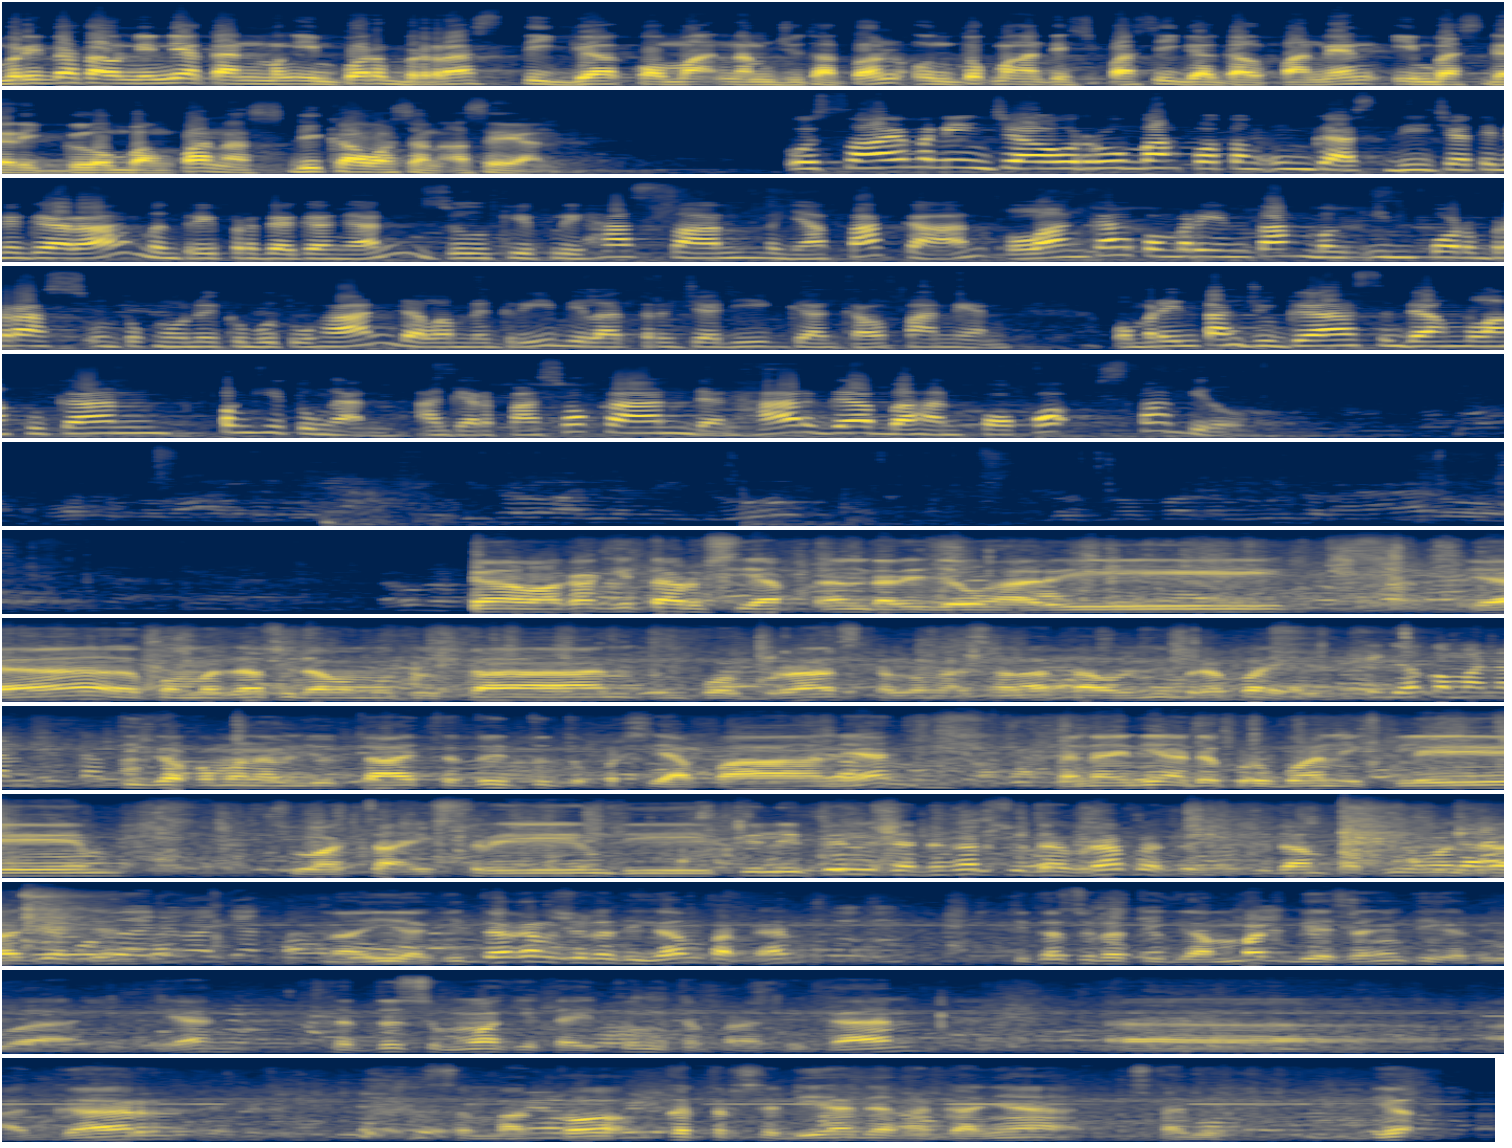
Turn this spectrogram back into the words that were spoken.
Pemerintah tahun ini akan mengimpor beras 3,6 juta ton untuk mengantisipasi gagal panen imbas dari gelombang panas di kawasan ASEAN. Usai meninjau rumah potong unggas di Jatinegara, Menteri Perdagangan Zulkifli Hasan menyatakan langkah pemerintah mengimpor beras untuk memenuhi kebutuhan dalam negeri bila terjadi gagal panen. Pemerintah juga sedang melakukan penghitungan agar pasokan dan harga bahan pokok stabil. Ya, maka kita harus siapkan dari jauh hari. Ya, pemerintah sudah memutuskan impor beras kalau nggak salah tahun ini berapa ya? 3,6 juta. 3,6 juta tentu itu untuk persiapan ya. Karena ini ada perubahan iklim, cuaca ekstrim di Filipina saya dengar sudah berapa tuh? Sudah 45 derajat ya. Nah, iya, kita kan sudah 34 kan? Kita sudah 34 biasanya 32 gitu ya. Tentu semua kita hitung kita perhatikan eh, agar sembako ketersedia dan harganya stabil. Yuk.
